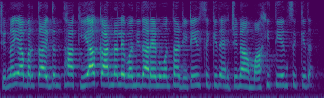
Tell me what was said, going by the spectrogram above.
ಚಿನ್ನಯ್ಯ ಬರ್ತಾ ಇದ್ದಂತಹ ಕಿಯಾ ಕಾರ್ನಲ್ಲೇ ಬಂದಿದ್ದಾರೆ ಅನ್ನುವಂತಹ ಡೀಟೇಲ್ ಸಿಕ್ಕಿದೆ. ಹೆಚ್ಚಿನ ಮಾಹಿತಿ ಏನ್ ಸಿಕ್ಕಿದೆ?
